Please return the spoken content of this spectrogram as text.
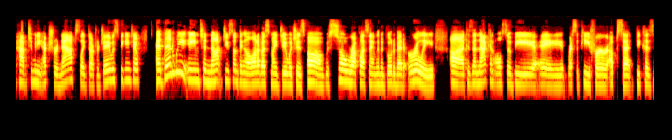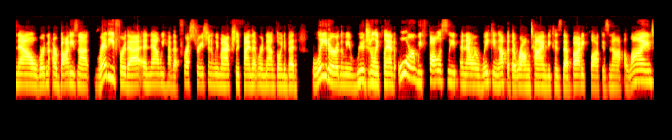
have too many extra naps, like Dr. J was speaking to. And then we aim to not do something a lot of us might do, which is, oh, it was so rough last night. I'm going to go to bed early. Because uh, then that can also be a recipe for upset because now we're our body's not ready for that. And now we have that frustration. And we might actually find that we're now going to bed later than we originally planned, or we fall asleep and now we're waking up at the wrong time because that body clock is not aligned,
